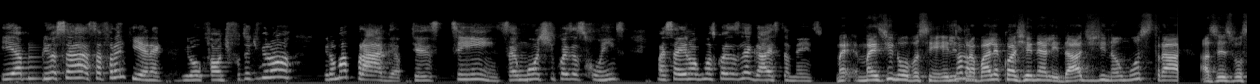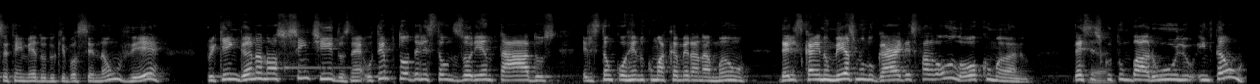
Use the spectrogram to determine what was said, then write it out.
e abriu essa, essa franquia, né? Virou Found Footage, virou, virou uma praga. Porque, sim, saiu um monte de coisas ruins, mas saíram algumas coisas legais também. Mas, mas, de novo, assim, ele Não, não. trabalha com a genialidade de não mostrar. Às vezes você tem medo do que você não vê, porque engana nossos sentidos, né? O tempo todo eles estão desorientados, eles estão correndo com uma câmera na mão, daí eles caem no mesmo lugar, daí eles falam, ô louco, mano. Daí você É. escuta um barulho. Então,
